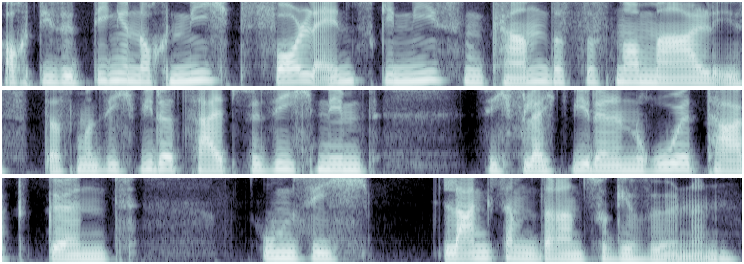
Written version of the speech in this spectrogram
auch diese Dinge noch nicht vollends genießen kann, dass das normal ist, dass man sich wieder Zeit für sich nimmt, sich vielleicht wieder einen Ruhetag gönnt, um sich langsam daran zu gewöhnen.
